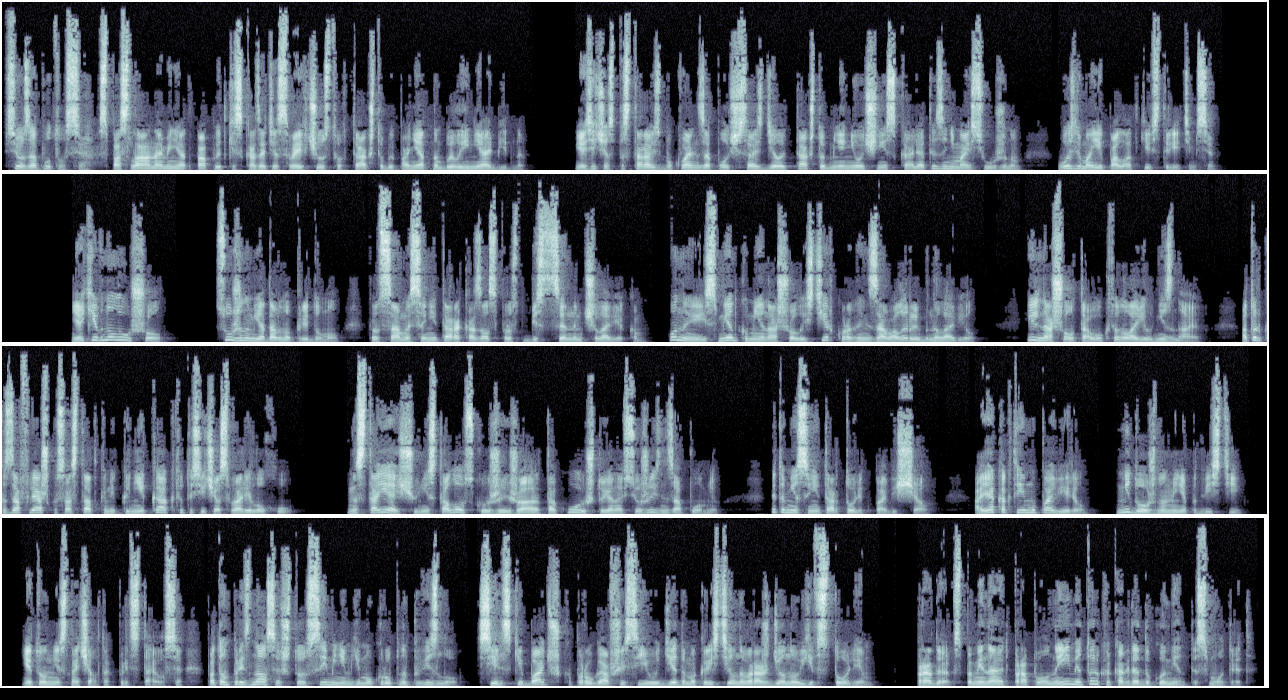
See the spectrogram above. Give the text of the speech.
Все, запутался. Спасла она меня от попытки сказать о своих чувствах так, чтобы понятно было и не обидно. Я сейчас постараюсь буквально за полчаса сделать так, чтобы меня не очень искали, а ты занимайся ужином. Возле моей палатки встретимся. Я кивнул и ушел. С ужином я давно придумал. Тот самый санитар оказался просто бесценным человеком. Он и сменку мне нашел, и стирку организовал, и рыбу наловил. Или нашел того, кто наловил, не знаю. А только за фляжку с остатками коньяка кто-то сейчас варил уху. Настоящую, не столовскую жижу, а такую, что я на всю жизнь запомню. Это мне санитар Толик пообещал. А я как-то ему поверил. Не должен он меня подвести. Это он мне сначала так представился. Потом признался, что с именем ему крупно повезло. Сельский батюшка, поругавшись с его дедом, окрестил новорожденного Евстолием. Правда, вспоминают про полное имя только когда документы смотрят.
